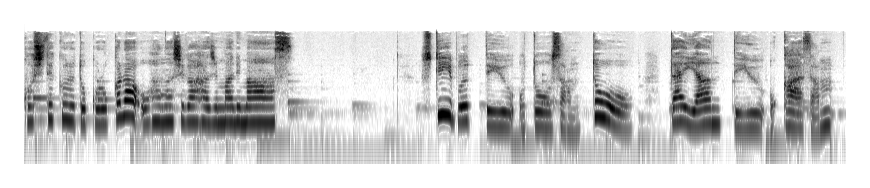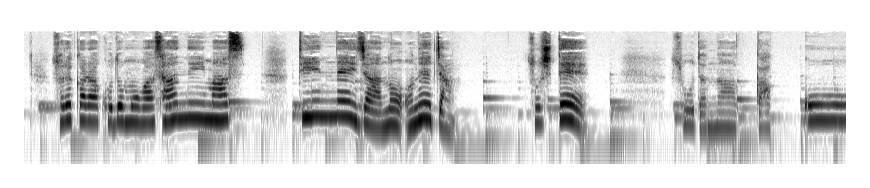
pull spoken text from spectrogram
越してくるところからお話が始まります。スティーブっていうお父さんとダイアンっていうお母さん、それから子供が3人います。ティーンネイジャーのお姉ちゃん、そしてそうだな、学校、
